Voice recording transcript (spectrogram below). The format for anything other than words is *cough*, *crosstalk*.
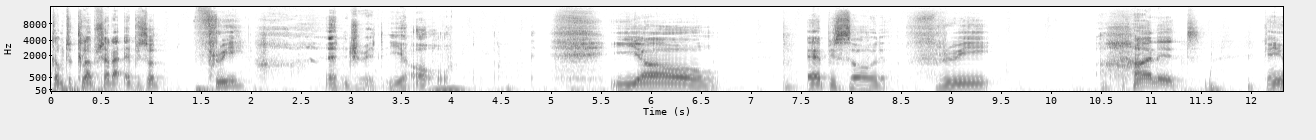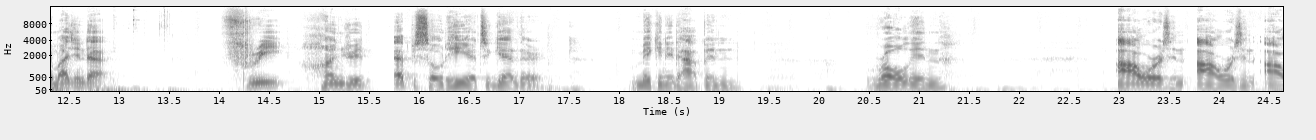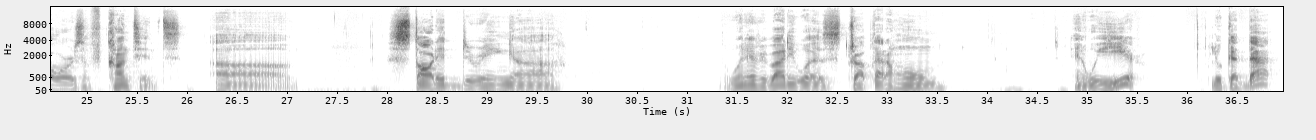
Welcome to Club Shada episode 300. Yo. Yo. Episode 300. Can you imagine that? 300 episode here together making it happen rolling hours and hours and hours of content uh, started during uh, when everybody was trapped at home and we here look at that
